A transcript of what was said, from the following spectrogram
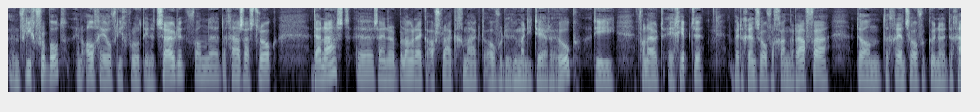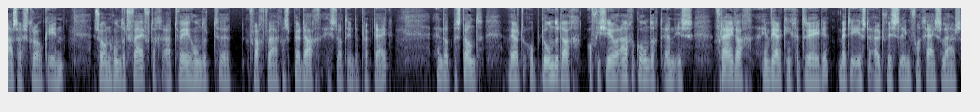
een vliegverbod, een algeheel vliegverbod in het zuiden van uh, de Gazastrook. Daarnaast zijn er belangrijke afspraken gemaakt over de humanitaire hulp, die vanuit Egypte bij de grensovergang Rafah dan de grens over kunnen de Gazastrook in. Zo'n 150 à 200 vrachtwagens per dag is dat in de praktijk. En dat bestand werd op donderdag officieel aangekondigd en is vrijdag in werking getreden met de eerste uitwisseling van gijzelaars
